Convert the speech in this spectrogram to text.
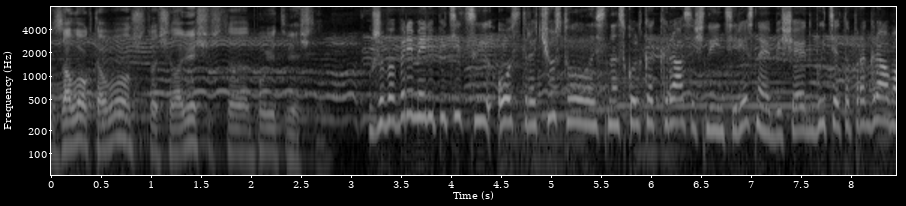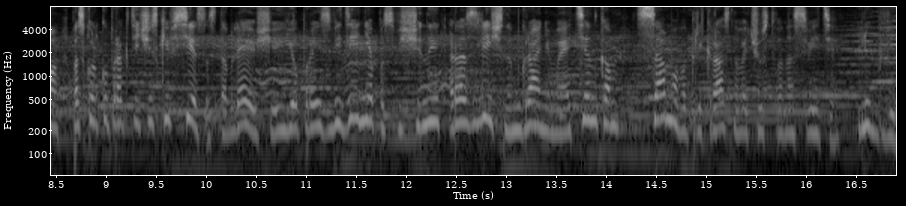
залог того, что человечество будет вечным. Уже во время репетиции остро чувствовалось, насколько красочно и интересной обещает быть эта программа, поскольку практически все составляющие ее произведения посвящены различным граням и оттенкам самого прекрасного чувства на свете – любви.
